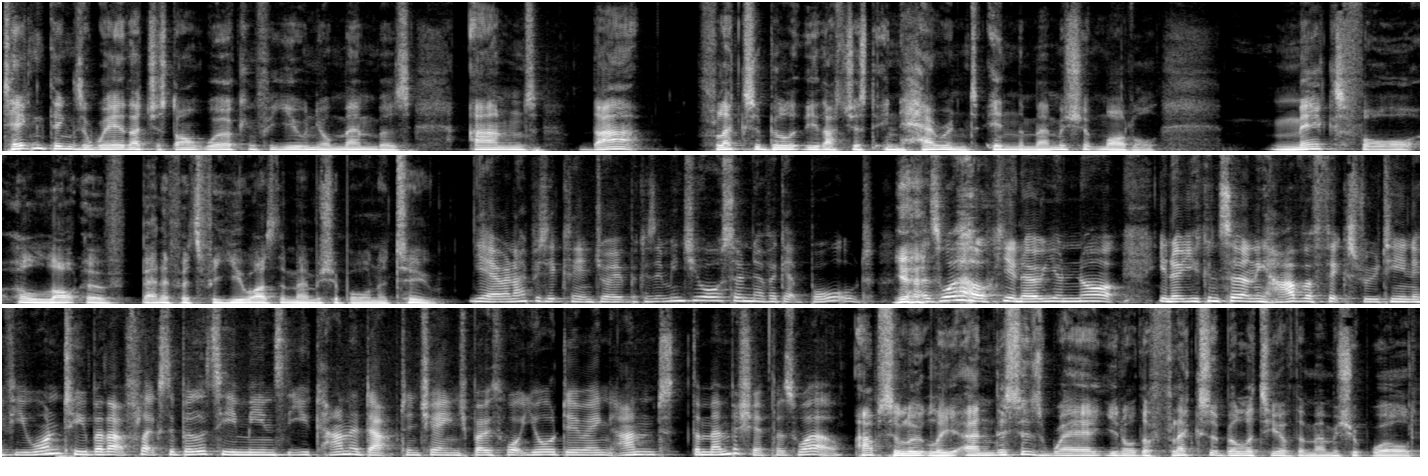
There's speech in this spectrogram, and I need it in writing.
taking things away that just aren't working for you and your members. And that flexibility that's just inherent in the membership model makes for a lot of benefits for you as the membership owner too. Yeah, and I particularly enjoy it because it means you also never get bored yeah. as well. You know, you're not, you know, you can certainly have a fixed routine if you want to, but that flexibility means that you can adapt and change both what you're doing and the membership as well. Absolutely. And this is where, you know, the flexibility of the membership world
